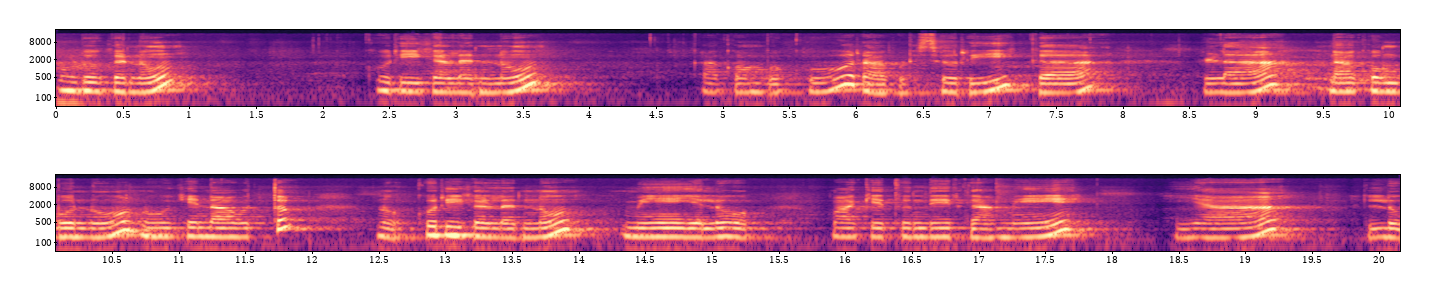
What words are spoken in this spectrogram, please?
ಹುಡುಗನು ಕುರಿಗಳನ್ನು ಕಾಕೊಂಬಕು ರಾಗುಡಿಸು ರೀ ಗ, ಳ, ನಾಕೊಂಬು, ನು, ನೂಗೆ, ನಾವತ್ತು, ನು, ಕುರಿಗಳನ್ನು ಮೇಯಲು. ಮಾಕೆ ತುಂದಿರ್ಗ, ಮೇ, ಯಾ, ಲು.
